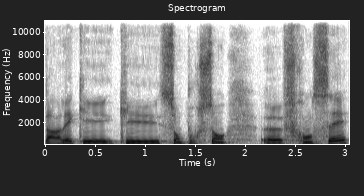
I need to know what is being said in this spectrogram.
parlait, qui est, qui est 100% euh, français.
